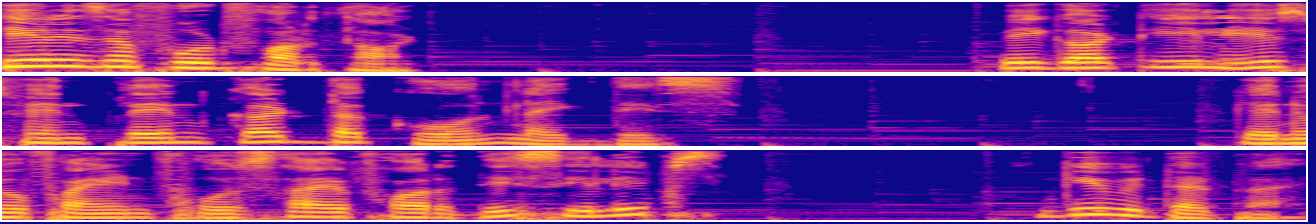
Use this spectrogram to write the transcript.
Here is a food for thought. We got ellipse when plane cut the cone like this. Can you find foci for this ellipse? Give it a try.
